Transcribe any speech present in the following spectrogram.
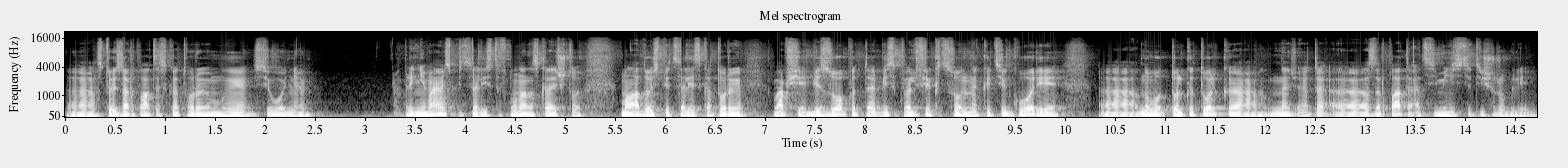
с той зарплатой, с которой мы сегодня принимаем специалистов, ну, надо сказать, что молодой специалист, который вообще без опыта, без квалификационной категории, ну, вот только-только, это зарплата от 70 тысяч рублей.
